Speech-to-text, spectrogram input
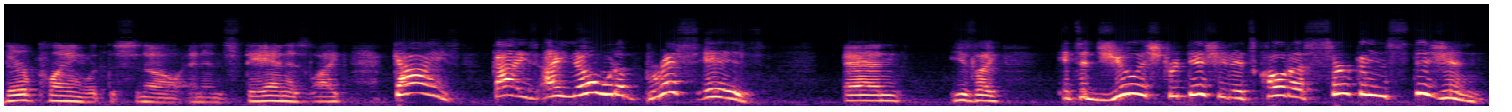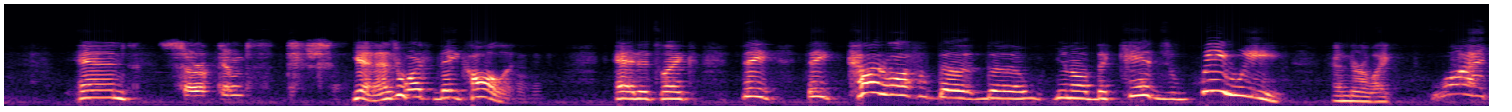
they're playing with the snow and then Stan is like, "Guys, guys, I know what a bris is." And he's like, "It's a Jewish tradition. It's called a circumcision." And Circumcision. yeah, that's what they call it. And it's like they they cut off the the you know the kids wee wee, and they're like, what?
